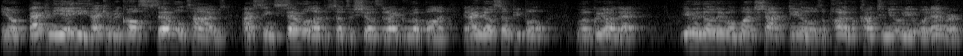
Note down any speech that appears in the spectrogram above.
You know, back in the 80s, I can recall several times I've seen several episodes of shows that I grew up on, and I know some people will agree on that. Even though they were one shot deals, a part of a continuity or whatever,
